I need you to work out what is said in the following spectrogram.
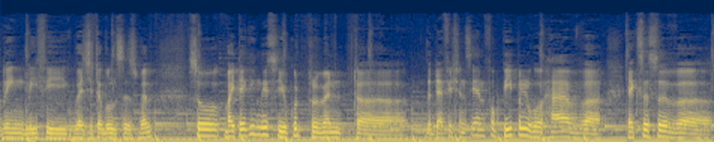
green leafy vegetables as well. So by taking this you could prevent uh, the deficiency. And for people who have uh, excessive uh,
